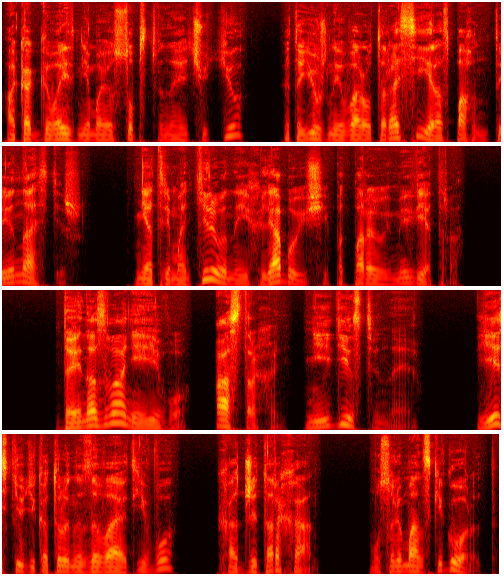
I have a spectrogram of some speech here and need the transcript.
А как говорит мне мое собственное чутье, это южные ворота России, распахнутые настежь, не отремонтированные и хлябающие под порывами ветра. Да и название его, Астрахань, не единственное. Есть люди, которые называют его Хаджи Тархан, мусульманский город.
